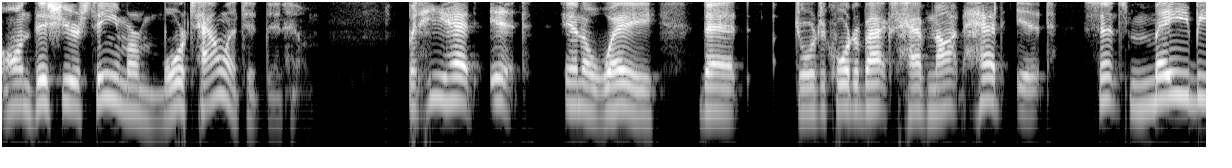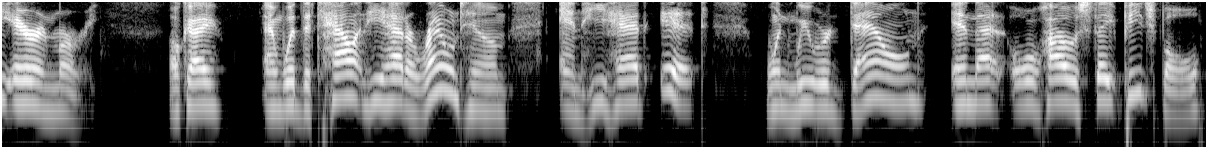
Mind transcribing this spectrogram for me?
on this year's team are more talented than him. But he had it in a way that Georgia quarterbacks have not had it since maybe Aaron Murray. Okay. And with the talent he had around him, and he had it when we were down in that Ohio State Peach Bowl,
